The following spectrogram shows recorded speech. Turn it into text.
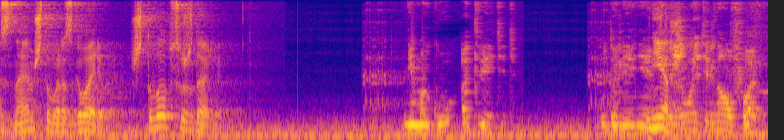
знаем, что вы разговаривали. Что вы обсуждали? Не могу ответить. Удаление Нет. нежелательного файла.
